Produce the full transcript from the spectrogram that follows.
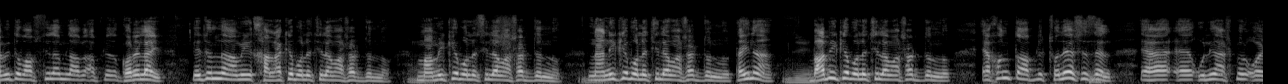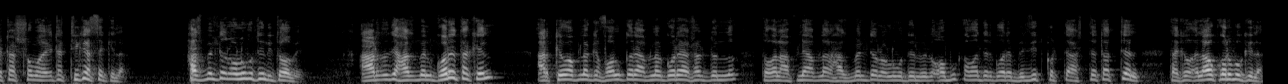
আমি তো ভাবছিলাম না আপনার ঘরে লাই। এই জন্য আমি খালাকে বলেছিলাম আসার জন্য মামিকে বলেছিলাম আসার জন্য নানিকে বলেছিলাম আসার জন্য তাই না? ভাবিকে বলেছিলাম আসার জন্য। এখন তো আপনি চলে এসেছেন উনি আসবেন ওইটার সময় এটা ঠিক আছে কিনা? হাজব্যান্ডের অনুমতি নিতে হবে। আর যদি হাজব্যান্ড ঘরে থাকেন আর কেউ আপনাকে ফোন করে আপনার ঘরে আসার জন্য তখন আপনি আপনার হাজব্যান্ডের অনুমতি নেবেন। অমুক আমাদের ঘরে ভিজিট করতে আসতে চাচ্ছেন তাকে অ্যালাউ করব কিনা?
